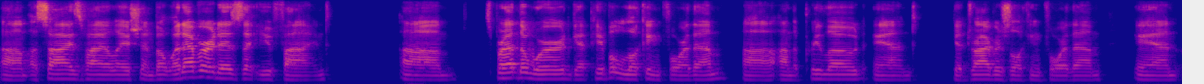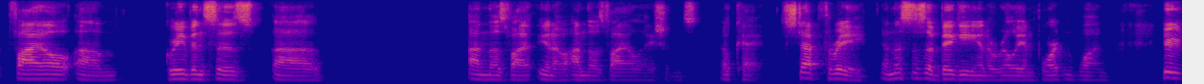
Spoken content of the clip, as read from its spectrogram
um, a size violation, but whatever it is that you find, um, spread the word, get people looking for them uh, on the preload and get drivers looking for them and file grievances uh, on those you know on those violations. Okay, step three, and this is a biggie and a really important one. You're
